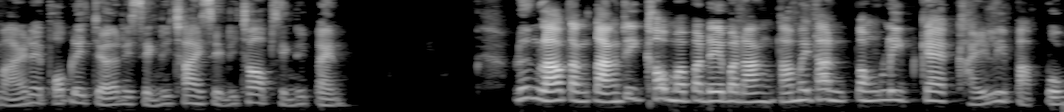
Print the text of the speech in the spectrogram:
หมายได้พบได้เจอในสิ่งที่ใช่สิ่งที่ชอบสิ่งที่เป็น เรื่องราวต่างๆ ที่เข้ามาประเดประดังทำให้ท่านต้องรีบแก้ไขรีบปรับปรุง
